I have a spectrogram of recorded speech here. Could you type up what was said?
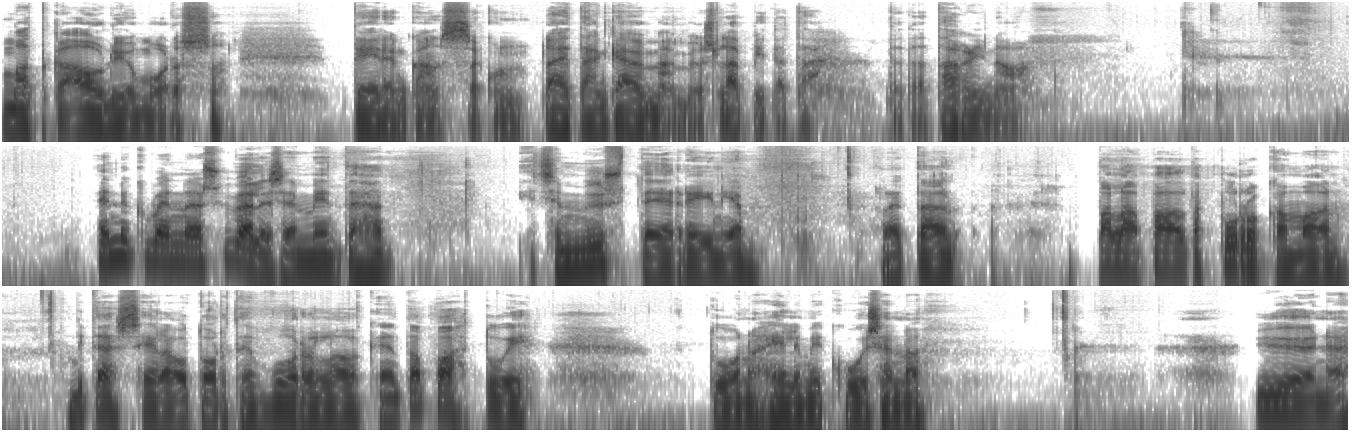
matka audiomuodossa teidän kanssa, kun lähdetään käymään myös läpi tätä, tätä tarinaa. Ennen kuin mennään syvällisemmin tähän itse mysteeriin ja aletaan pala palta purkamaan, mitä siellä Otorten vuorella oikein tapahtui tuona helmikuisena yönä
